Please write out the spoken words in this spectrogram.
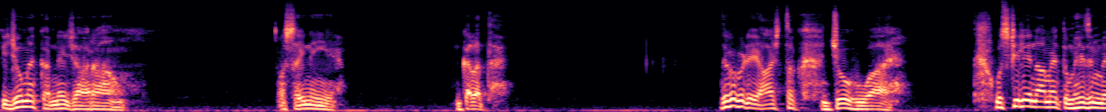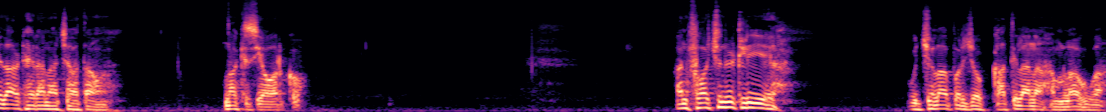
कि जो मैं करने जा रहा हूँ, वो सही नहीं है, गलत है। देखो बेटे, आज तक जो हुआ है उसके लिए ना मैं तुम्हें जिम्मेदार ठहराना चाहता हूँ, ना किसी और को। अनफॉर्चुनेटली उज्ज्वला पर जो कातिलाना हमला हुआ,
